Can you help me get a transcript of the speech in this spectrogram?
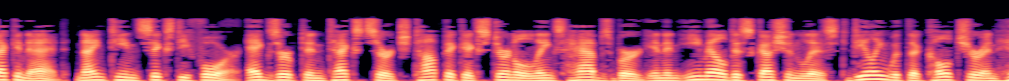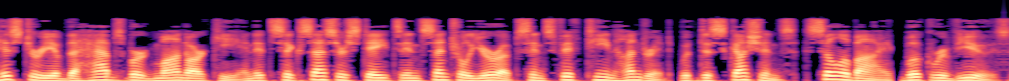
2nd ed., 1964 excerpt and text search topic External links Habsburg In an email discussion list dealing with the culture and history of the Habsburg monarchy and its successor states in Central Europe since 1500, with discussions, syllabi, book reviews,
